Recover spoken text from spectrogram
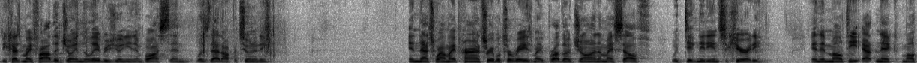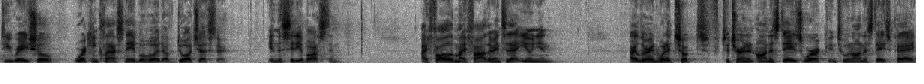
because my father joined the laborers union in Boston, was that opportunity. And that's why my parents were able to raise my brother, John, and myself with dignity and security in the multi-ethnic, multiracial, working-class neighborhood of Dorchester in the city of Boston. I followed my father into that union. I learned what it took to turn an honest day's work into an honest day's pay.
